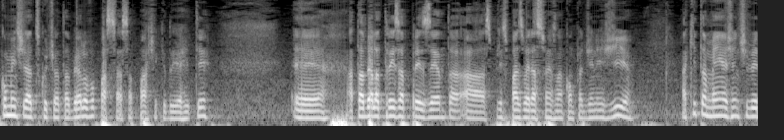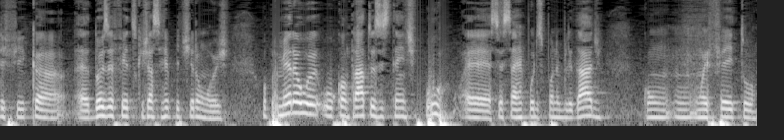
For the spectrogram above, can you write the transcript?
Como a gente já discutiu a tabela, eu vou passar essa parte aqui do IRT. É, a tabela 3 apresenta as principais variações na compra de energia. Aqui também a gente verifica é, dois efeitos que já se repetiram hoje. O primeiro é o, o contrato existente por é, CCR por disponibilidade, com um, um efeito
